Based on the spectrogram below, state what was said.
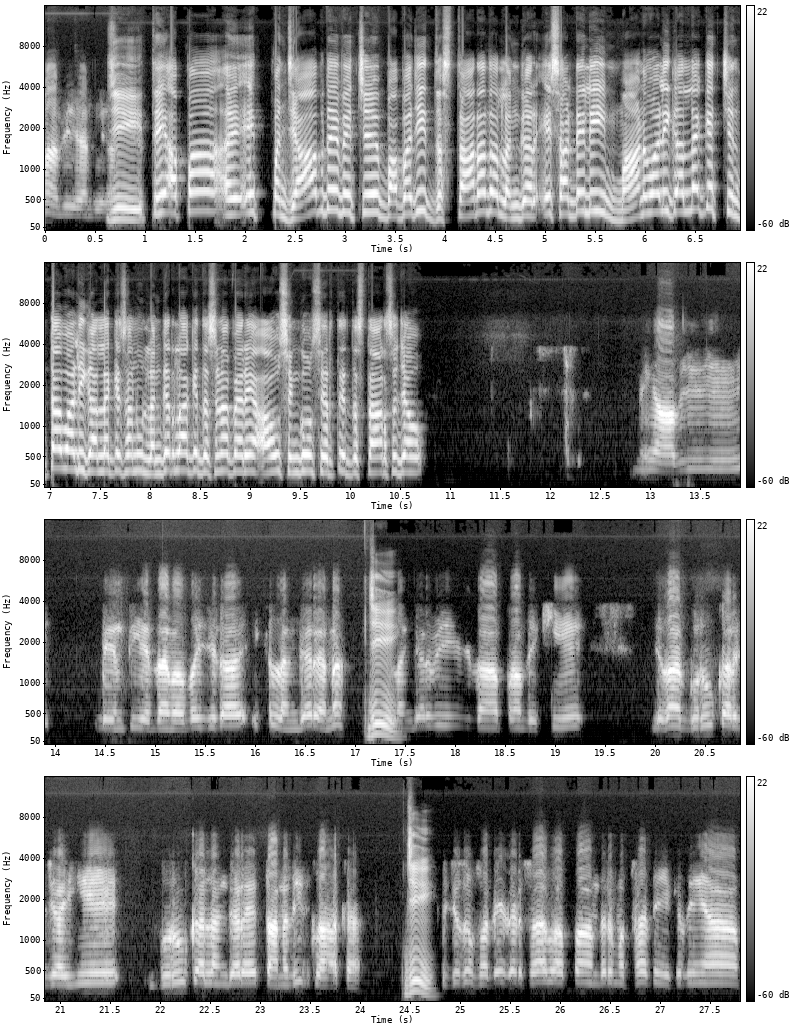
ਹਾਂਜੀ ਹਾਂਜੀ ਜੀ ਤੇ ਆਪਾਂ ਇਹ ਪੰਜਾਬ ਦੇ ਵਿੱਚ ਬਾਬਾ ਜੀ ਦਸਤਾਰਾਂ ਦਾ ਲੰਗਰ ਇਹ ਸਾਡੇ ਲਈ ਮਾਣ ਵਾਲੀ ਗੱਲ ਹੈ ਕਿ ਚਿੰਤਾ ਵਾਲੀ ਗੱਲ ਹੈ ਕਿ ਸਾਨੂੰ ਲੰਗਰ ਲਾ ਕੇ ਦੱਸਣਾ ਪੈ ਰਿਹਾ? ਆਓ ਸਿੰਘੋ ਸਿਰ ਤੇ ਦਸਤਾਰ ਸਜਾਓ। ਨਹੀਂ ਆਪ ਜੀ ਬੇਨਤੀ ਏਦਾਂ ਬਾਬਾ ਜੀ ਜਿਹੜਾ ਇੱਕ ਲੰਗਰ ਹੈ ਨਾ ਜੀ। ਲੰਗਰ ਵੀ ਜਿੱਦਾਂ ਆਪਾਂ ਦੇਖੀਏ ਜਦੋਂ ਗੁਰੂ ਘਰ ਜਾਈਏ ਗੁਰੂ ਕਾ ਲੰਗਰ ਹੈ ਤਨ ਦੀ ਖੁਰਾਕ ਆ ਜੀ। ਜਦੋਂ ਫਤਿਹਗੜ੍ਹ ਸਾਹਿਬ ਆਪਾਂ ਅੰਦਰ ਮੱਥਾ ਟੇਕਦੇ ਆ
